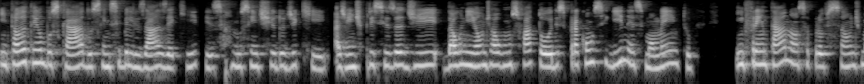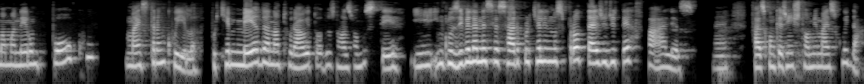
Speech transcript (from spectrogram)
Então, eu tenho buscado sensibilizar as equipes no sentido de que a gente precisa de, da união de alguns fatores para conseguir, nesse momento, enfrentar a nossa profissão de uma maneira um pouco mais tranquila, porque medo é natural e todos nós vamos ter. E, inclusive, ele é necessário porque ele nos protege de ter falhas, né? faz com que a gente tome mais cuidado.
